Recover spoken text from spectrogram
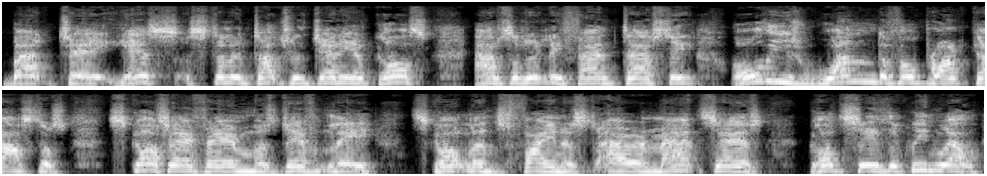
But uh, yes, still in touch with Jenny, of course. Absolutely fantastic. All these wonderful broadcasters. Scot FM was definitely Scotland's finest hour. Matt says, God save the Queen. Well,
